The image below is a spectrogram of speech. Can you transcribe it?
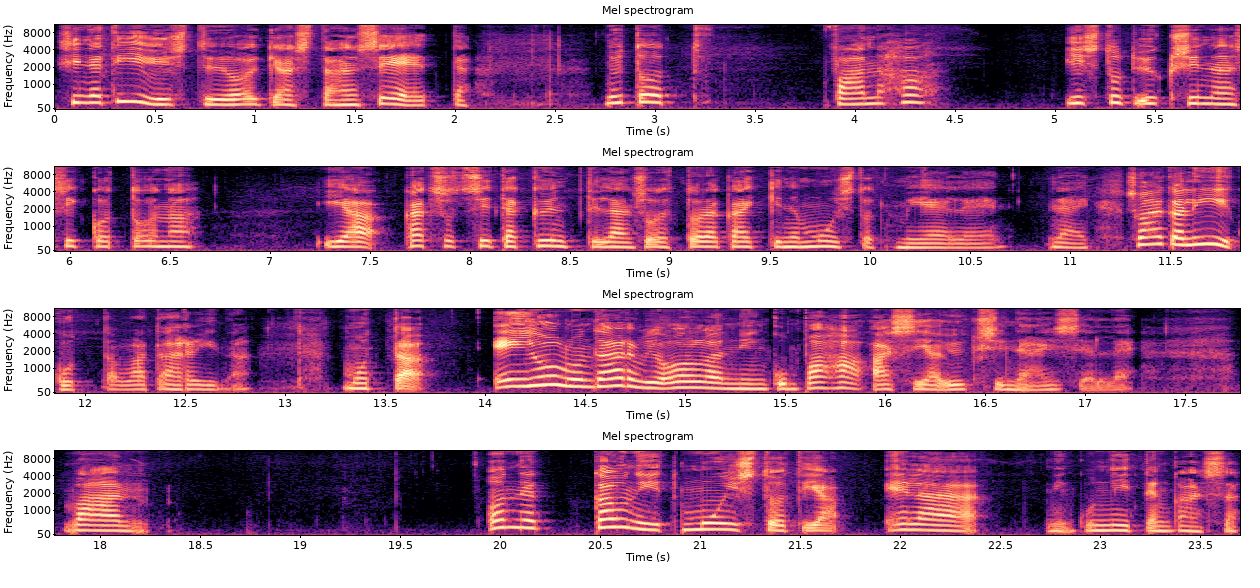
Siinä tiivistyy oikeastaan se, että nyt oot vanha, istut yksinäsi kotona – ja katsot sitä kynttilän, sulle tulee kaikki ne muistot mieleen. Näin. Se on aika liikuttava tarina, mutta ei joulun tarvi olla niin kuin paha asia yksinäiselle, vaan on ne kauniit muistot ja elää niin kuin niiden kanssa.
